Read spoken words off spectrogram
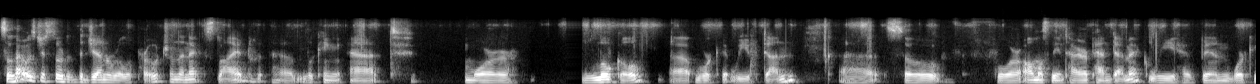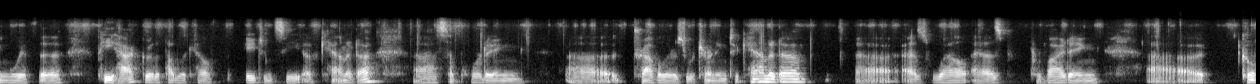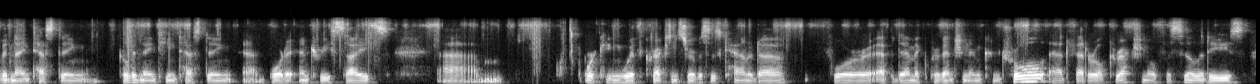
so that was just sort of the general approach. On the next slide, uh, looking at more local uh, work that we've done. Uh, so for almost the entire pandemic, we have been working with the PHAC, or the Public Health Agency of Canada, uh, supporting uh, travelers returning to Canada, uh, as well as providing COVID-19 testing, COVID-19 testing at border entry sites, um, working with Correction Services Canada for epidemic prevention and control at federal correctional facilities,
